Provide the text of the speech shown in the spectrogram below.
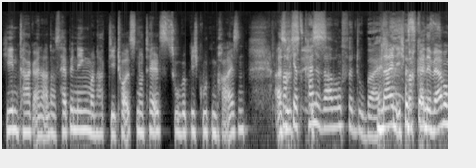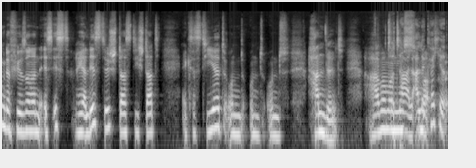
jeden Tag ein anderes Happening. Man hat die tollsten Hotels zu wirklich guten Preisen. Also ich mach jetzt keine ist, Werbung für Dubai. Nein, ich mache keine Werbung dafür, sondern es ist realistisch, dass die Stadt existiert und und und handelt. Aber man Total. Muss Alle Köche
